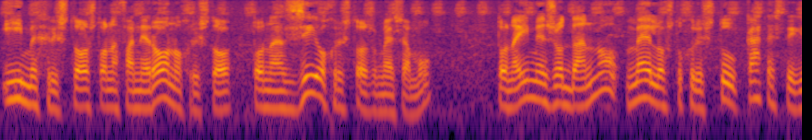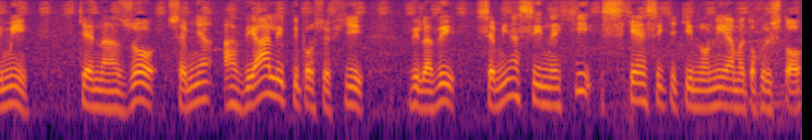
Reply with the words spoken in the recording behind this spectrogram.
είμαι Χριστός, το να φανερώνω Χριστό, το να ζει ο Χριστός μέσα μου, το να είμαι ζωντανό μέλος του Χριστού κάθε στιγμή και να ζω σε μια αδιάλειπτη προσευχή, δηλαδή σε μια συνεχή σχέση και κοινωνία με τον Χριστό,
